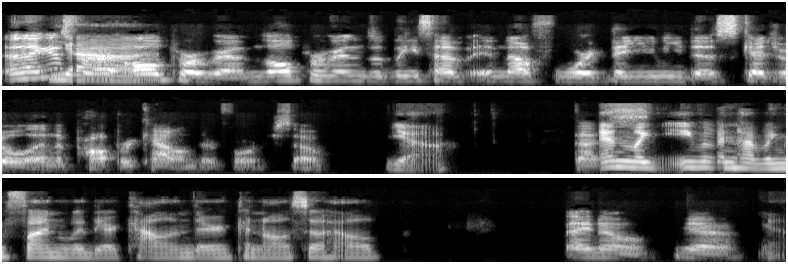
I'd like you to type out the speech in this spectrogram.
and i guess yeah. for all programs all programs at least have enough work that you need a schedule and a proper calendar for so yeah that's... And like even having fun with your calendar can also help. I know. Yeah. Yeah.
